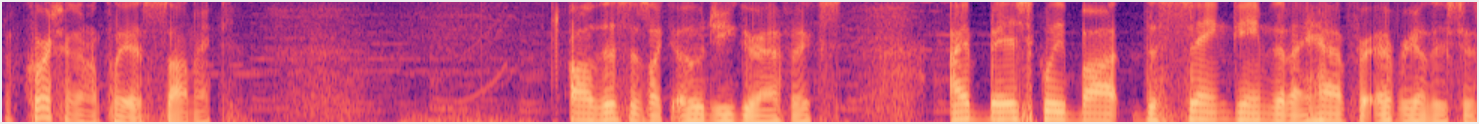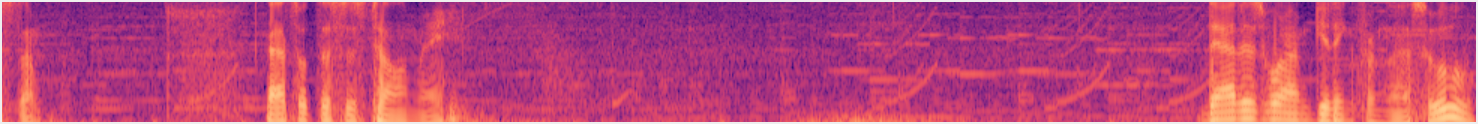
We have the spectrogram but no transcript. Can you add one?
Of course I'm to play as Sonic. Oh, this is like OG graphics. I basically bought the same game that I have for every other system. That's what this is telling me. That is what I'm getting from this. Ooh.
